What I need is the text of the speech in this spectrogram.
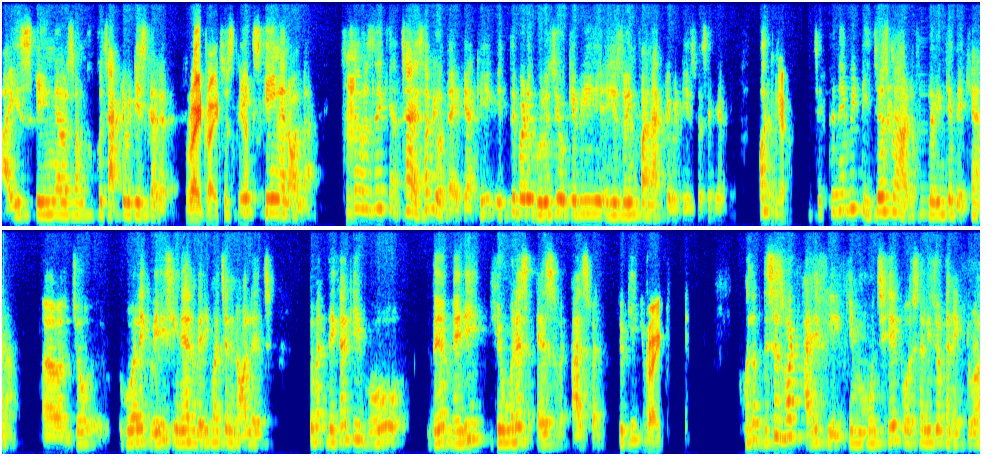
ice skiing और सम कुछ एक्टिविटीज़ कर रहे थे। Right right snake skiing and all that so I was like अच्छा ऐसा भी होता है क्या कि इतने बड़े गुरुजी होके भी he is doing fun activities वैसे करके। और जितने भी टीचर्स में आर्ट ऑफ़ लिविंग के देखे हैं ना uh, जो who like very senior very much in knowledge तो मैंने देखा कि वो they are very humorous as as well क्योंकि right. मतलब this is what I feel कि मुझे पर्सनली जो कनेक्ट हुआ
